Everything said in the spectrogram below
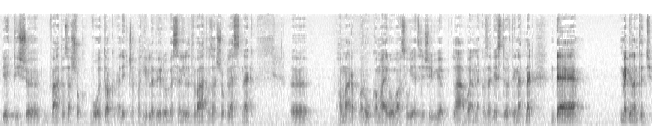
Ugye itt is változások voltak, elég csak a hírlevéről beszélni, illetve változások lesznek. Ha már a Rókamájról van szó, ugye ez is egy újabb lába ennek az egész történetnek, de megjelent egy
